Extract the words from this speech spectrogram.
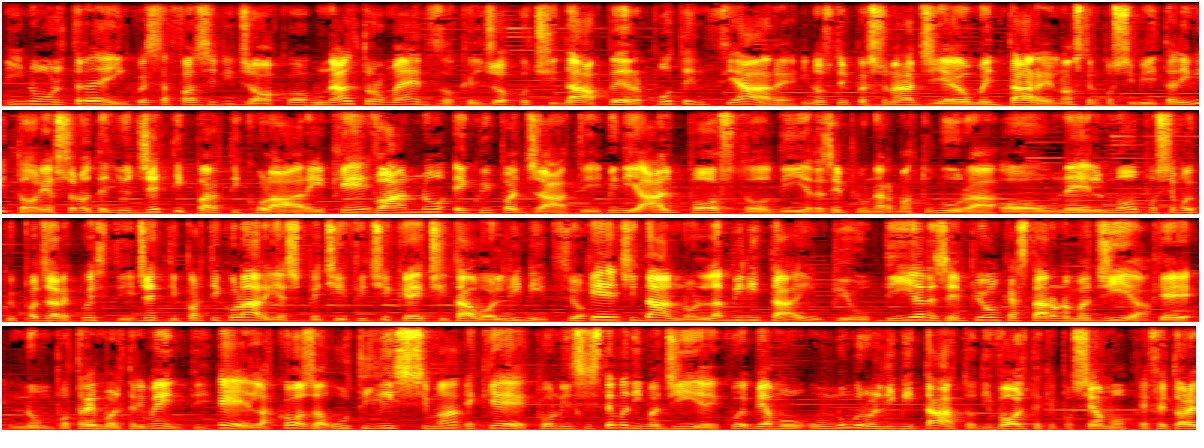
Inoltre in questa fase di gioco un altro mezzo che il gioco ci dà per potenziare i nostri personaggi e aumentare le nostre possibilità di vittoria sono degli oggetti particolari che vanno equipaggiati. Quindi al posto di ad esempio un'armatura o un elmo possiamo equipaggiare questi oggetti particolari e specifici che citavo all'inizio che ci danno l'abilità in più di ad esempio castare una magia che non potremmo altrimenti. E la cosa utilissima è che con il sistema di magie in cui abbiamo un numero limitato di volte che possiamo effettuare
